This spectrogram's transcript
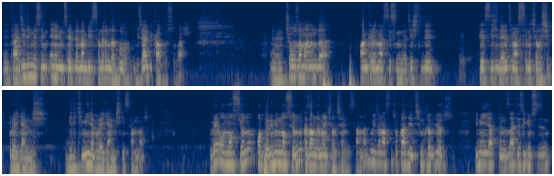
e, tercih edilmesinin en önemli sebeplerinden biri sanırım da bu. Güzel bir kadrosu var. E, çoğu zamanında Ankara Üniversitesi'nde çeşitli prestijli devlet üniversitelerine çalışıp buraya gelmiş, birikimiyle buraya gelmiş insanlar. Ve o nosyonu, o bölümün nosyonunu kazandırmaya çalışan insanlar. Bu yüzden aslında çok rahat iletişim kurabiliyoruz. Bir mail attığınızda ertesi gün sizin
